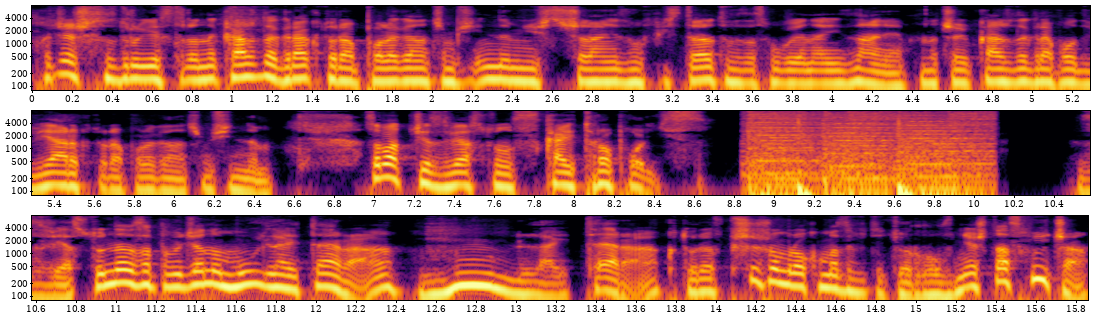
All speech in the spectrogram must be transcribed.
Chociaż z drugiej strony każda gra, która polega na czymś innym niż strzelanie dwóch pistoletów zasługuje na nieznanie. Znaczy każda gra pod VR, która polega na czymś innym. Zobaczcie zwiastun Skytropolis. Zwiastunem zapowiedziano Moonlightera, Moonlightera, które w przyszłym roku ma zawitać również na Switcha.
